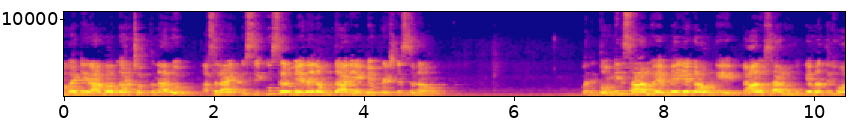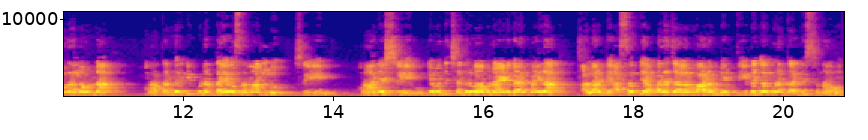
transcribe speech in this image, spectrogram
అంబటి రాంబాబు గారు చెప్తున్నారు అసలు ఆయనకు సిగ్గు శరం ఏదైనా ఉందా అని మేము ప్రశ్నిస్తున్నాము. మరి తొమ్మిది సార్లు ఎమ్మెల్యేగా ఉండి నాలుగు సార్లు ముఖ్యమంత్రి హోదాలో ఉన్న మాకందరికీ కూడా దైవ సమానులు శ్రీ మాన్యశ్రీ ముఖ్యమంత్రి చంద్రబాబు నాయుడు గారి పైన అలాంటి అసభ్య పదజాలం వాడడం మేము తీవ్రంగా కూడా ఖండిస్తున్నాము.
